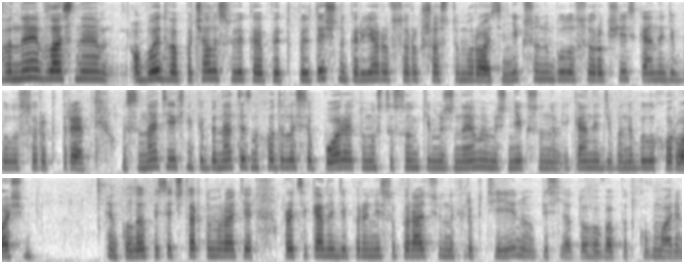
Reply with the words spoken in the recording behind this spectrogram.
вони, власне, обидва почали свою політичну кар'єру в 46-му році. Ніксону було 46, Кеннеді було 43. У Сенаті їхні кабінети знаходилися поряд, тому стосунки між ними, між Ніксоном і Кеннеді, вони були хороші. Коли в 54-му році році Кеннеді переніс операцію на хребті, ну після того випадку в морі,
